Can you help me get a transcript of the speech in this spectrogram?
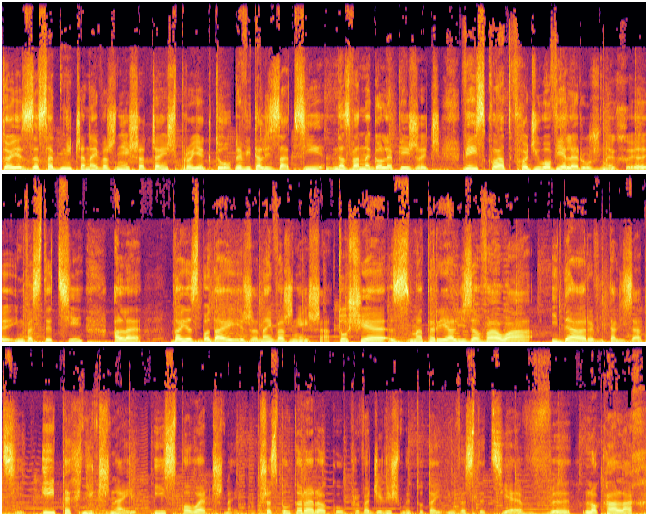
To jest zasadnicza, najważniejsza część projektu rewitalizacji nazwanego Lepiej Żyć. W jej skład wchodziło wiele różnych e, inwestycji, ale to jest bodajże najważniejsza. Tu się zmaterializowała idea rewitalizacji i technicznej, i społecznej. Przez półtora roku prowadziliśmy tutaj inwestycje w lokalach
